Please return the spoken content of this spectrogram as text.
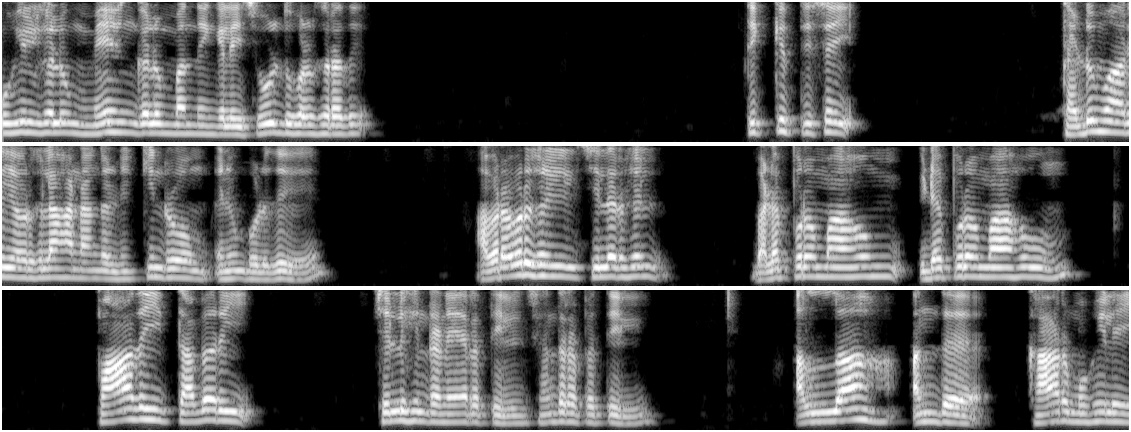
முகில்களும் மேகங்களும் வந்து எங்களை சூழ்ந்து கொள்கிறது. திக்கு திசை தடுமாறியவர்களாக நாங்கள் நிற்கின்றோம் எனும் பொழுது அவரவர்களில் சிலர்கள் வலப்புறமாகவும் இடப்புறமாகவும் பாதை தவறி செல்லுகின்ற நேரத்தில் சந்தர்ப்பத்தில் அல்லாஹ் அந்த கார் முகிலை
